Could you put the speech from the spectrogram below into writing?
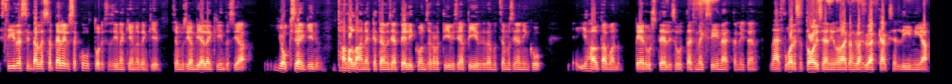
Steelersin tällaisessa pelillisessä kulttuurissa, siinäkin on jotenkin semmoisia mielenkiintoisia, jokseenkin tavallaan ehkä tämmöisiä pelikonservatiivisia piirteitä, mutta semmoisia niin ihaltavan perusteellisuutta esimerkiksi siinä, että miten lähes vuodessa toiseen niillä on aika hyvä hyökkäyksen linja,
